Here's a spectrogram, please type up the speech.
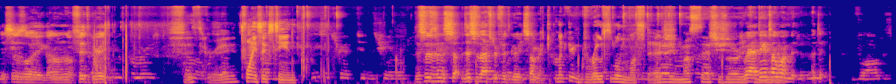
This is like, I don't know, fifth grade. Fifth oh, grade? 2016. what's up? Please subscribe to the channel. This is in this was after fifth grade summer. Look at your gross little mustache. Yeah, mustache. your mustache is already. Wait, I think I talk about. I think vlogs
